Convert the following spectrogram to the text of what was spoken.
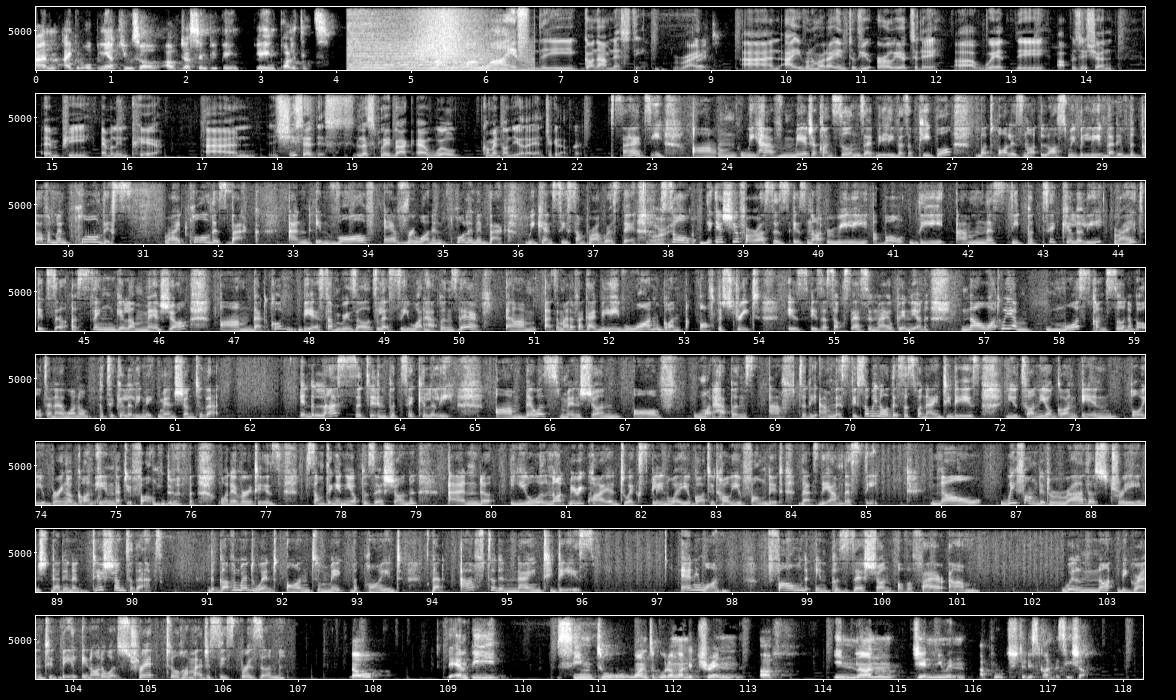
And I could openly accuse her of just simply playing, playing politics. Right along live. The gun amnesty, right? right. And I even heard an interview earlier today uh, with the opposition MP, Emmalin Pierre. And she said this. Let's play it back and we'll comment on the other end. Check it out. Society, um, we have major concerns, I believe, as a people, but all is not lost. We believe that if the government pull this right? Pull this back and involve everyone in pulling it back, we can see some progress there. Right. So the issue for us is is not really about the amnesty particularly, right? It's a, a singular measure um, that could bear some results. Let's see what happens there. Um, as a matter of fact, I believe one gun off the street is is a success in my opinion. Now, what we are most concerned about, and I want to particularly make mention to that, in the last sitting, particularly, um, there was mention of what happens after the amnesty. So we know this is for 90 days. You turn your gun in, or you bring a gun in that you found, whatever it is, something in your possession, and you will not be required to explain where you got it, how you found it. That's the amnesty. Now, we found it rather strange that in addition to that, the government went on to make the point that after the 90 days, anyone found in possession of a firearm will not be granted bail. In other words, straight to Her Majesty's prison. Now, the MP seem to want to go down on the trend of a non genuine approach to this conversation.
